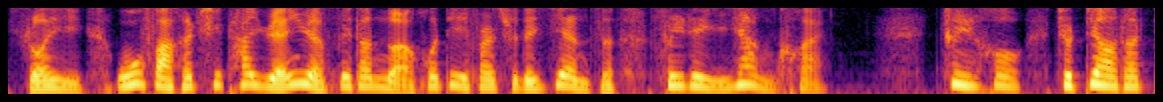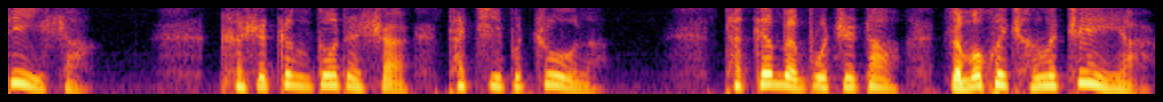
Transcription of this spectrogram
所以无法和其他远远飞到暖和地方去的燕子飞得一样快，最后就掉到地上。可是更多的事儿他记不住了。他根本不知道怎么会成了这样。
